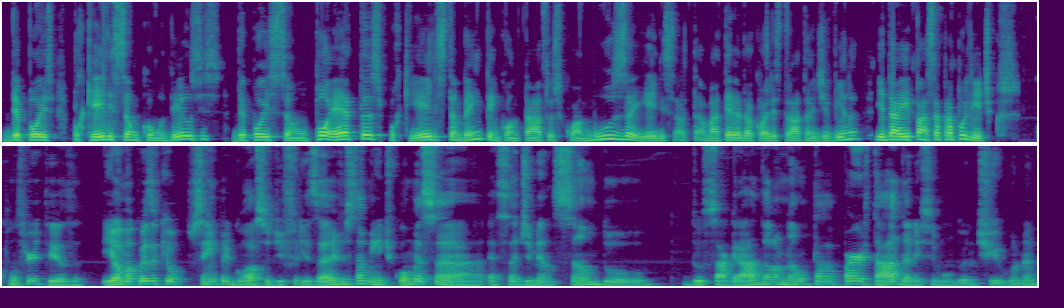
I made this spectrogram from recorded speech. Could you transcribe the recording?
Depois, porque eles são como deuses, depois são poetas, porque eles também têm contatos com a musa e eles a, a matéria da qual eles tratam é divina, e daí passa para políticos. Com certeza. E é uma coisa que eu sempre gosto de frisar é justamente como essa, essa dimensão do, do sagrado ela não está apartada nesse mundo antigo, né?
